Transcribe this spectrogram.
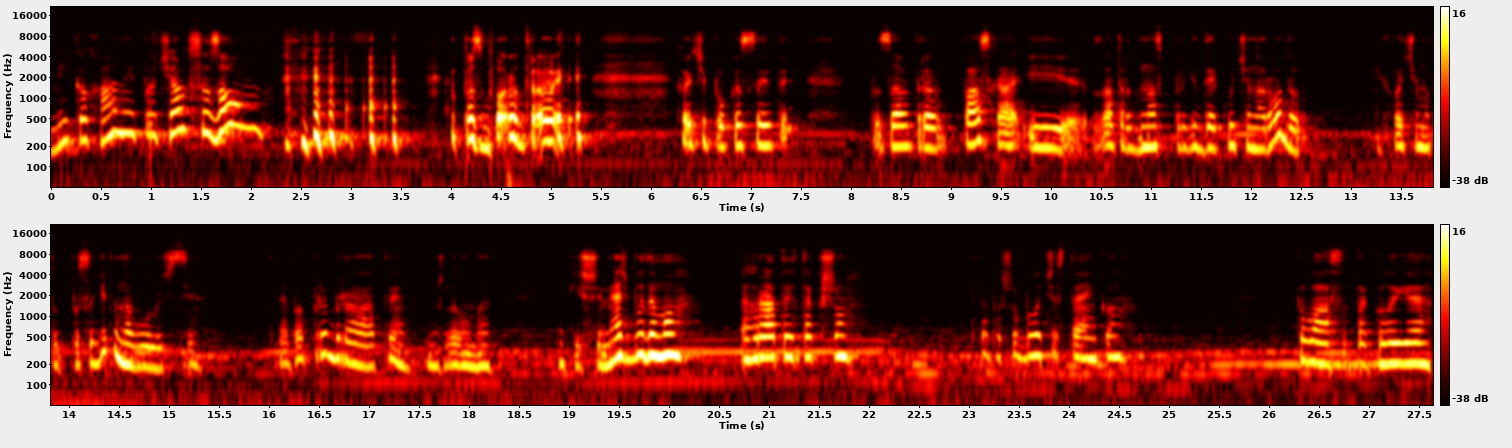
Мій коханий почав сезон по збору трави. Хочу покосити. Завтра Пасха і завтра до нас прийде куча народу. І хочемо тут посидіти на вуличці. Треба прибрати. Можливо, ми якийсь ще м'яч будемо грати, так що треба, щоб було чистенько. Клас, так, коли є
